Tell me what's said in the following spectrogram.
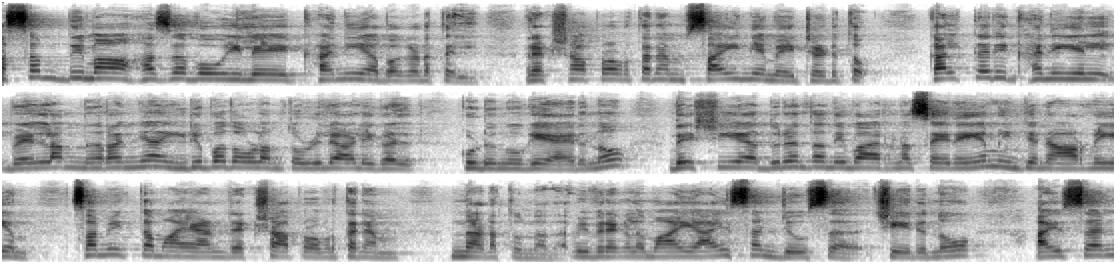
അസംദിമ ഹസബോയിലെ ഖനി അപകടത്തിൽ രക്ഷാപ്രവർത്തനം സൈന്യം ഏറ്റെടുത്തു. കൽക്കരി ഖനിയിൽ വെള്ളം നിറഞ്ഞ ഇരുപതോളം തൊഴിലാളികൾ കുടുങ്ങുകയായിരുന്നു. ദേശീയ ദുരന്ത നിവാരണ സേനയും ഇന്ത്യൻ ആർമിയും സംയുക്തമായാണ് രക്ഷാപ്രവർത്തനം നടത്തുന്നത്. വിവരങ്ങളുമായി ഐസൺ ജോസ് ചേരുന്നു. ഐസൺ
